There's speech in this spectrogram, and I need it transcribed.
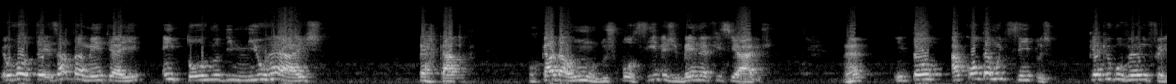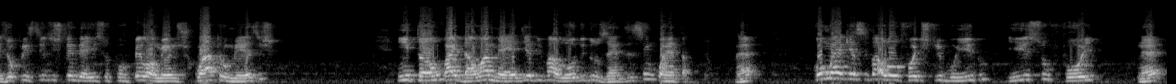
eu vou ter exatamente aí em torno de mil reais per capita por cada um dos possíveis beneficiários. Né? Então, a conta é muito simples. O que é que o governo fez? Eu preciso estender isso por pelo menos quatro meses. Então, vai dar uma média de valor de 250. Né? Como é que esse valor foi distribuído? Isso foi né,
